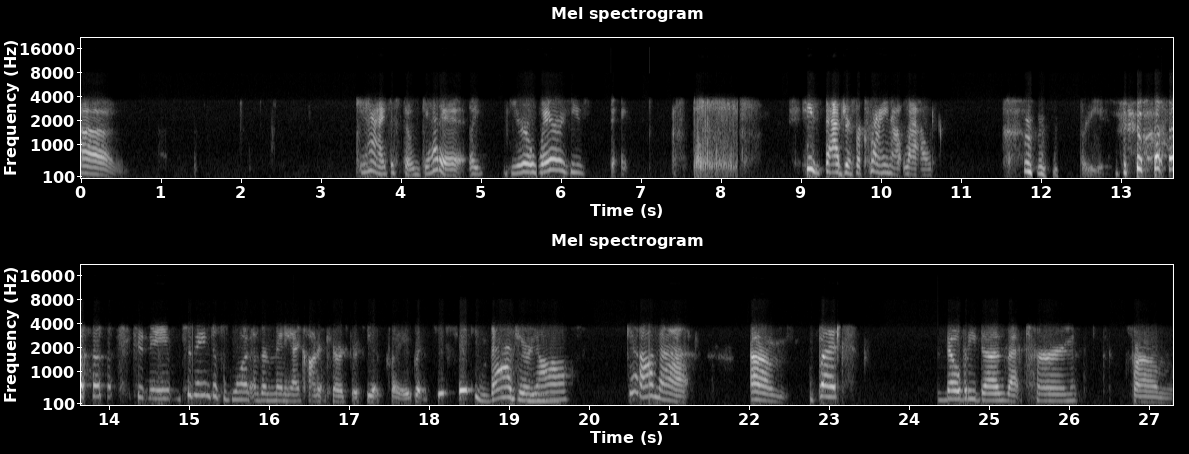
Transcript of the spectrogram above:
Um, yeah, I just don't get it. Like, you're aware he's he's Badger for crying out loud. Breathe. to name to name just one of the many iconic characters he has played, but he's freaking Badger, y'all. Get on that. Um, but nobody does that turn from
